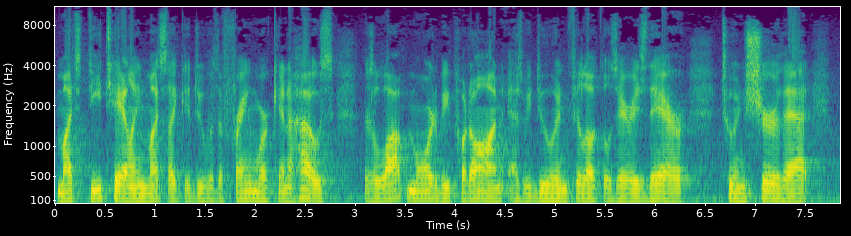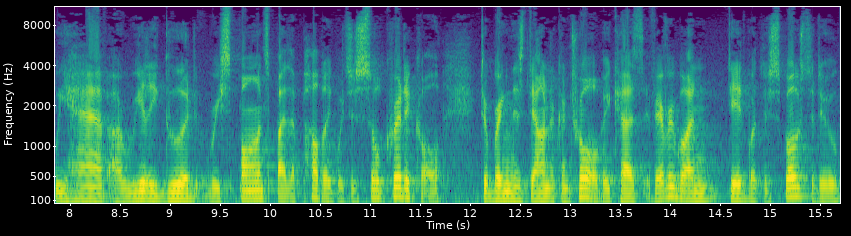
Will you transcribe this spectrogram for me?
much detailing much like you do with a framework in a house. There's a lot more to be put on as we do and fill out those areas there to ensure that we have a really good response by the public which is so critical to bring this down to control. Because if everyone did what they're supposed to do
